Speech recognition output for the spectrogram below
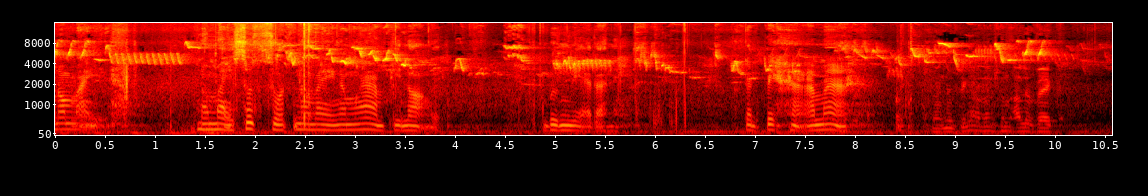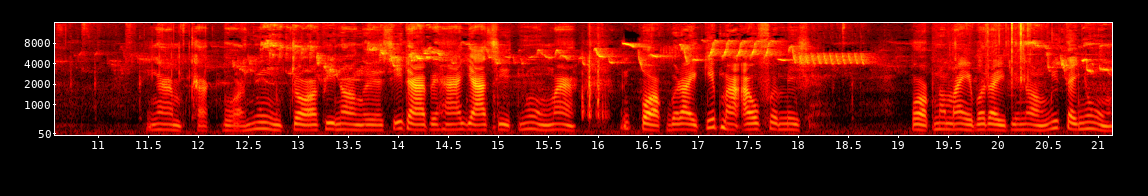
หน้องใหม่หน้องใหม่สดสดๆหน้องใหม่งามๆพี่น้องเลยเบิ่งเนี่ยละนี่กันไปหามา Meine Dinger sind schon alle weg. งามคักบัวยุ่งจอพี่น้องเลยสีดาไปหายาสีดยุ่งมามันปอกบ่ได้กิบมาเอาเฟอร์มิช ปอกหน่อไม้บ่ได้พี่น้องมีแต่ยุ่งใหม่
